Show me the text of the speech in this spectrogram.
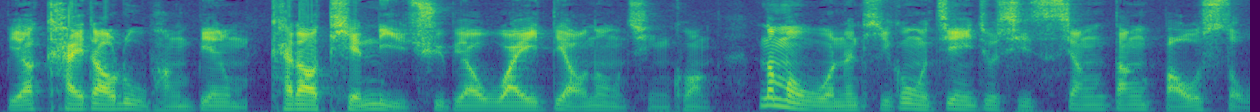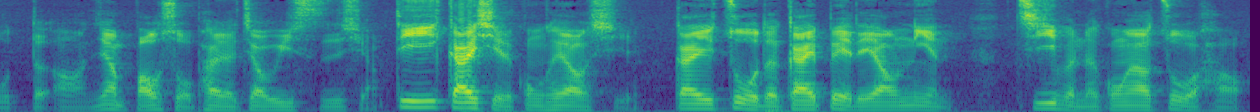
不要开到路旁边，开到田里去，不要歪掉那种情况。那么我能提供的建议就其实相当保守的啊，你像保守派的教育思想。第一，该写的功课要写，该做的、该背的要念，基本的功要做好。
